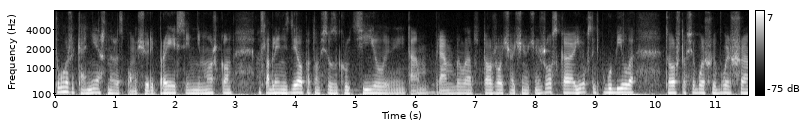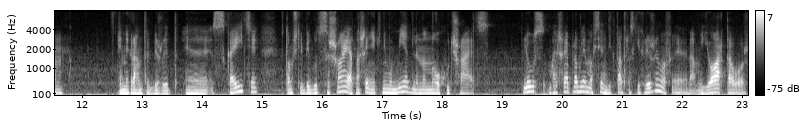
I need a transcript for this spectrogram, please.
тоже, конечно же, с помощью репрессий, немножко он ослабление сделал, потом все закрутил, и там прям было тоже очень-очень-очень жестко. Его, кстати, погубило то, что все больше и больше эмигрантов бежит э, с Гаити, в том числе бегут в США, и отношение к нему медленно, но ухудшается. Плюс большая проблема всех диктаторских режимов, э, там, ЮАР того же,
